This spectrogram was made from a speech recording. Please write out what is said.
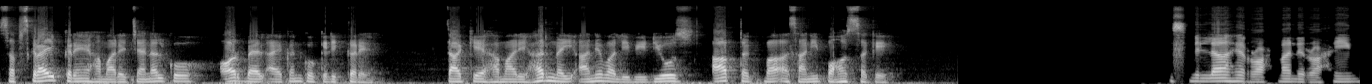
सब्सक्राइब करें हमारे चैनल को और बेल आइकन को क्लिक करें, ताकि हमारी हर नई आने वाली वीडियोस आप तक बआसानी पहुँच सके। बसमीम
